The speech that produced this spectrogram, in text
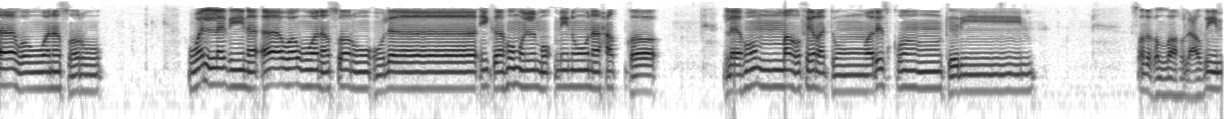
آووا ونصروا، والذين آووا ونصروا أولئك هم المؤمنون حقا. لهم مغفرة ورزق كريم. صدق الله العظيم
